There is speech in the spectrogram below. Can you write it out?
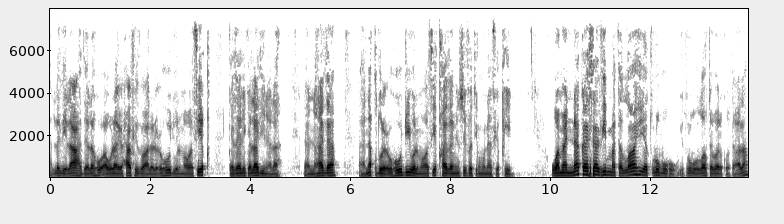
الذي لا عهد له أو لا يحافظ على العهود والمواثيق كذلك لا دين له. لأن هذا نقض العهود والمواثيق هذا من صفة المنافقين. ومن نكث ذمة الله يطلبه يطلبه الله تبارك وتعالى.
